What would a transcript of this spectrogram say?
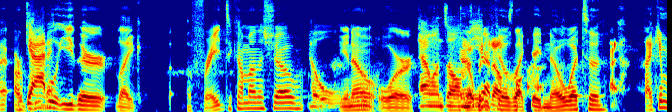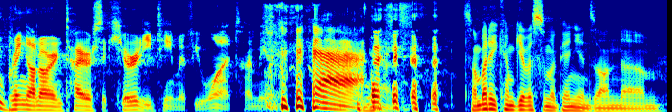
are got people it. either like afraid to come on the show? No, you know, or that one's all me. feels like they know what to. I, I, can bring on our entire security team if you want. I mean, somebody come give us some opinions on. Um,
